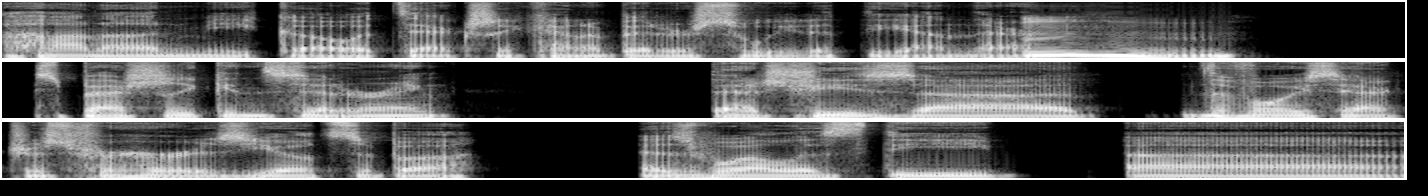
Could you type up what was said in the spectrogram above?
Hana and Miko, it's actually kind of bittersweet at the end there, hmm especially considering that she's uh, the voice actress for her is Yotsuba, as well as the uh,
